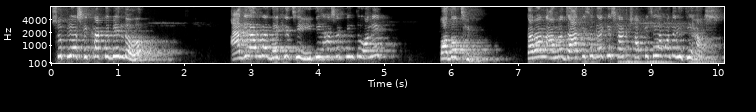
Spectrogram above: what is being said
সুপ্রিয় শিক্ষার্থীবৃন্দ, আগে আমরা দেখেছি ইতিহাসের কিন্তু অনেক কদর ছিল। কারণ আমরা যা কিছু দেখি, সব- সবকিছুই আমাদের ইতিহাস।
